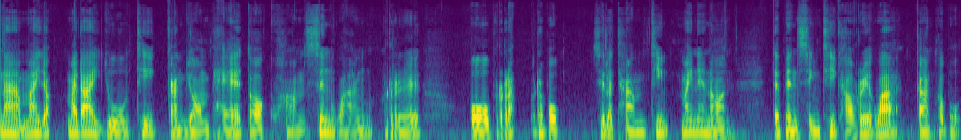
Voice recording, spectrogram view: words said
หน้าไม่ไม่ได้อยู่ที่การยอมแพ้ต่อความสิ้นหวัง หรือโอบรับระบบศีลธรรมที่ไม่แน่นอน แต่เป็นสิ่งที่เขาเรียกว่าการกบฏ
